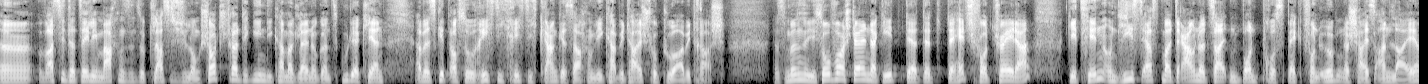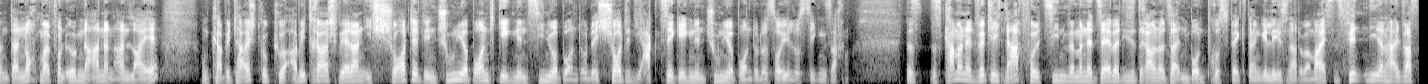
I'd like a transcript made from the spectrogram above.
äh, was sie tatsächlich machen, sind so klassische Long-Short-Strategien, die kann man gleich noch ganz gut erklären. Aber es gibt auch so richtig, richtig kranke Sachen wie Kapitalstrukturarbitrage. Das müssen Sie sich so vorstellen, da geht der, der, der Hedgefonds-Trader geht hin und liest erstmal 300 Seiten Bond-Prospekt von irgendeiner scheiß Anleihe und dann nochmal von irgendeiner anderen Anleihe. Und Kapitalstrukturarbitrage wäre dann, ich shorte den Junior-Bond gegen den Senior-Bond oder ich shorte die Aktie gegen den Junior-Bond oder solche lustigen Sachen. Das, das kann man nicht wirklich nachvollziehen, wenn man nicht selber diese 300 Seiten Bond-Prospekt dann gelesen hat. Aber meistens finden die dann halt was,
